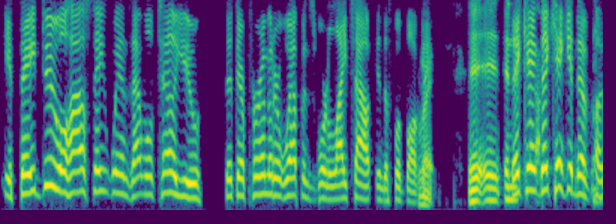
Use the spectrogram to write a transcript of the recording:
if they do, Ohio State wins. That will tell you that their perimeter weapons were lights out in the football game. Right. It- and They can't. They can't get in a, a.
